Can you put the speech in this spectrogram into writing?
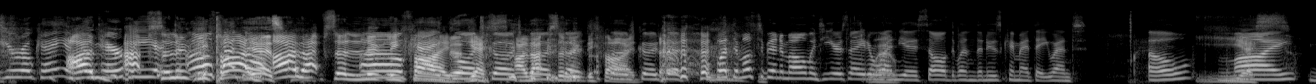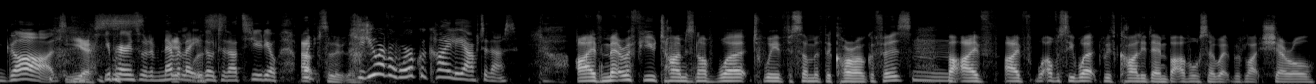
you're okay, and I'm therapy. absolutely oh, fine. Yes. I'm absolutely okay, fine. Good, yes, good, I'm good, absolutely good, fine. Good, good, good. but there must have been a moment years later when you saw the, when the news came out that you went, "Oh my god!" Yes. Your parents would have never It let you go to that studio. But Absolutely. Did you ever work with Kylie after that? I've met her a few times and I've worked with some of the choreographers, Hmm. but I've I've obviously worked with Kylie then, but I've also worked with like Cheryl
